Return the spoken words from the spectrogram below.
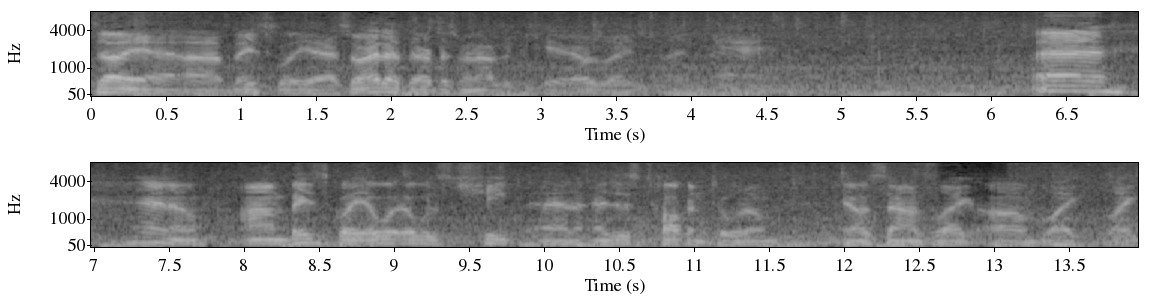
So yeah, uh, basically yeah. So I had a therapist when I was a kid. I was like, like. Uh, you know, um, basically it, it was cheap, and, and just talking to them, you know, sounds like um, like like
